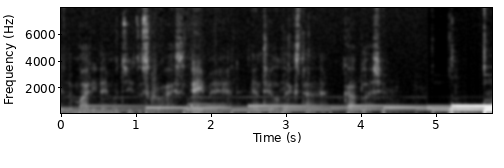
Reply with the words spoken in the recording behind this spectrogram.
In the mighty name of Jesus Christ, amen. Until next time, God bless you.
